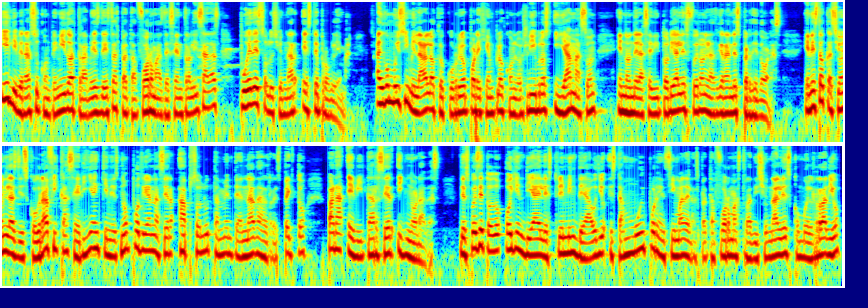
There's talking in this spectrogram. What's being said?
y liberar su contenido a través de estas plataformas descentralizadas puede solucionar este problema. Algo muy similar a lo que ocurrió por ejemplo con los libros y Amazon, en donde las editoriales fueron las grandes perdedoras. En esta ocasión las discográficas serían quienes no podrían hacer absolutamente nada al respecto para evitar ser ignoradas. Después de todo, hoy en día el streaming de audio está muy por encima de las plataformas tradicionales como el radio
